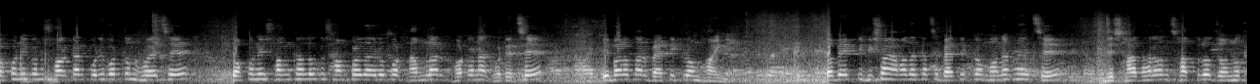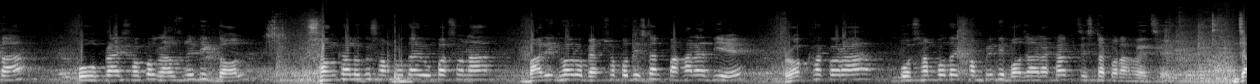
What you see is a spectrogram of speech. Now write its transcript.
যখনই কোনো সরকার পরিবর্তন হয়েছে, তখনই সংখ্যালঘু সম্প্রদায়ের উপর হামলার ঘটনা ঘটেছে। এবারও তার ব্যতিক্রম হয়নি। তবে একটি বিষয় আমাদের কাছে ব্যতিক্রম মনে হয়েছে যে সাধারণ ছাত্র জনতা ও প্রায় সকল রাজনৈতিক দল, সংখ্যালঘু সম্প্রদায়ের উপাসনা, বাড়িঘর ও ব্যবসা প্রতিষ্ঠান পাহারা দিয়ে রক্ষা করা ও সাম্প্রদায়িক সম্প্রীতি বজায় রাখার চেষ্টা করা হয়েছে, যা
